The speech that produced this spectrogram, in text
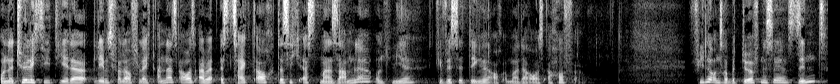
Und natürlich sieht jeder Lebensverlauf vielleicht anders aus, aber es zeigt auch, dass ich erstmal sammle und mir gewisse Dinge auch immer daraus erhoffe. Viele unserer Bedürfnisse sind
